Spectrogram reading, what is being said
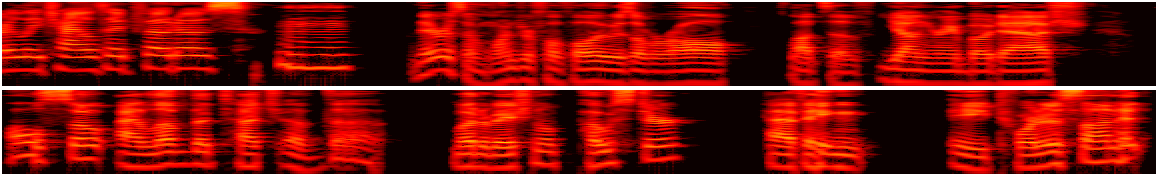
early childhood photos. Mm-hmm. There were some wonderful photos overall. Lots of young Rainbow Dash. Also, I love the touch of the motivational poster having a tortoise on it.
